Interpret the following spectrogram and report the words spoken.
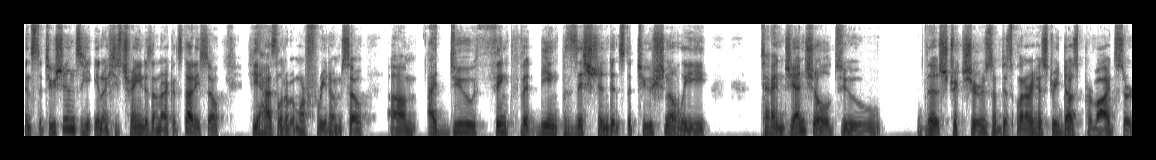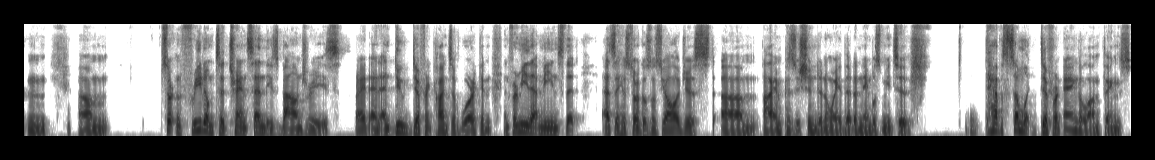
institutions he, you know he's trained as an American study so he has a little bit more freedom. So um, I do think that being positioned institutionally tangential to the strictures of disciplinary history does provide certain um, certain freedom to transcend these boundaries, right, and and do different kinds of work. And and for me, that means that as a historical sociologist, um, I am positioned in a way that enables me to have a somewhat different angle on things.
